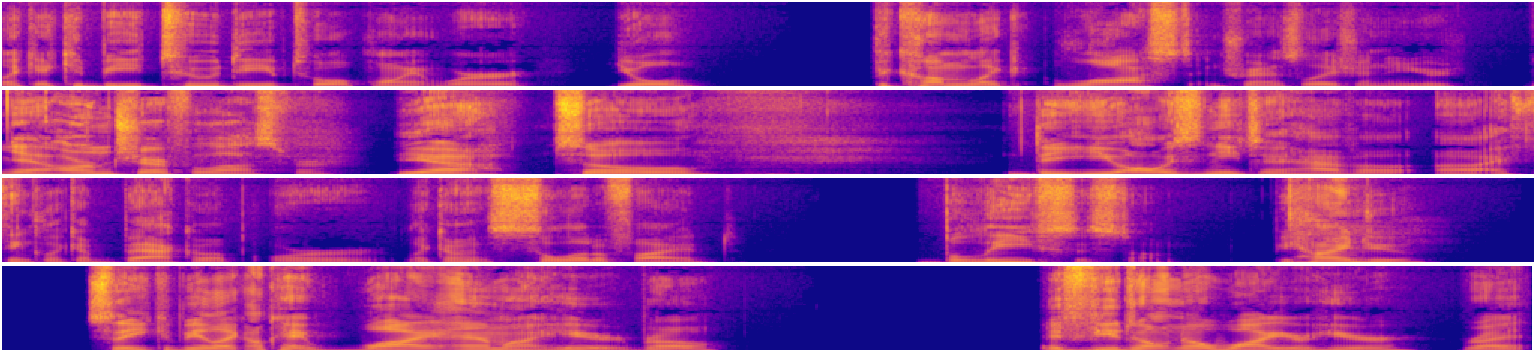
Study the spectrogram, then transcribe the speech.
Like it could be too deep to a point where you'll become like lost in translation and you're Yeah, armchair philosopher. yeah. So the you always need to have a uh, I think like a backup or like a solidified belief system behind you, so you could be like, okay, why am I here, bro? If you mm-hmm. don't know why you're here, right?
